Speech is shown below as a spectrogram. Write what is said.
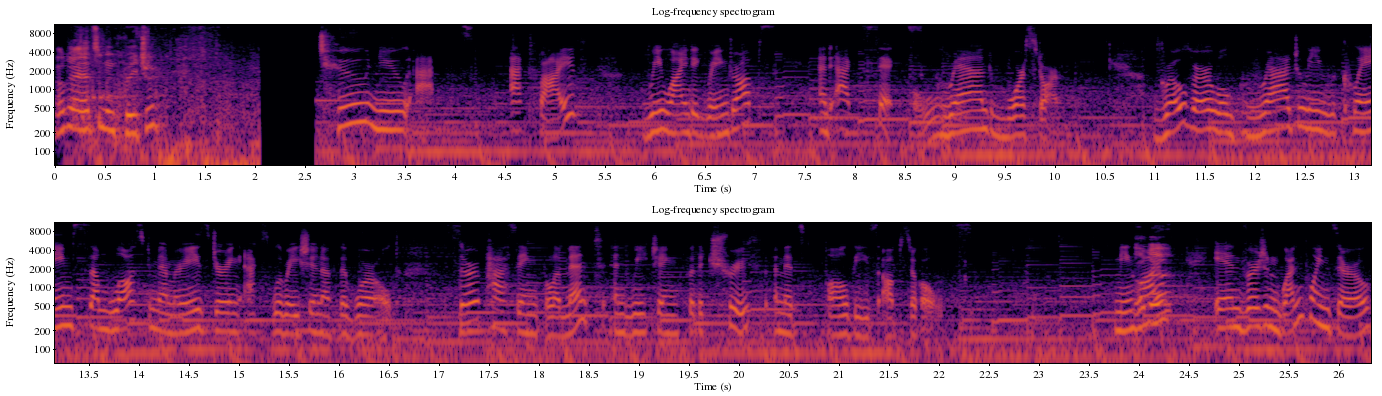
Okay, that's a new creature. two new acts Act 5, Rewinding Raindrops, and Act 6, Grand Warstorm. Rover will gradually reclaim some lost memories during exploration of the world, surpassing the lament and reaching for the truth amidst all these obstacles. Meanwhile, mm-hmm. in version 1.0,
